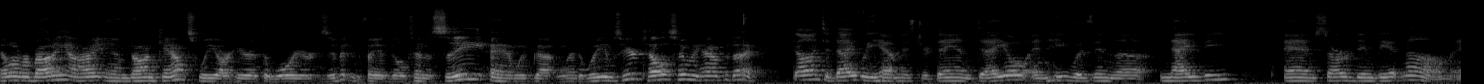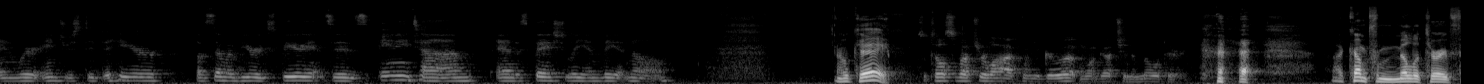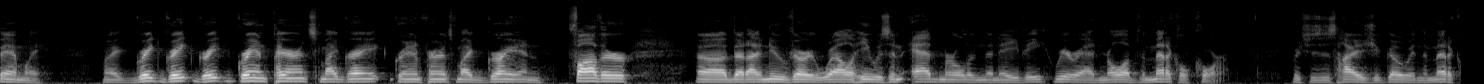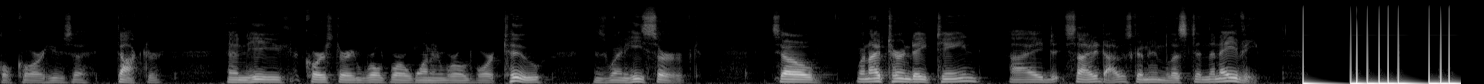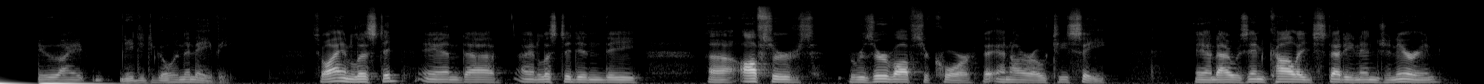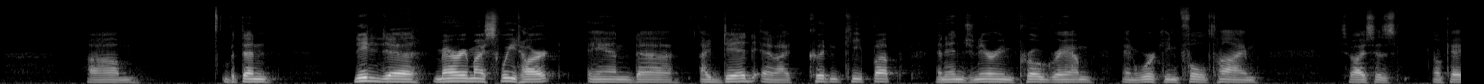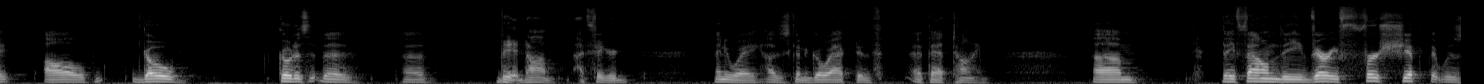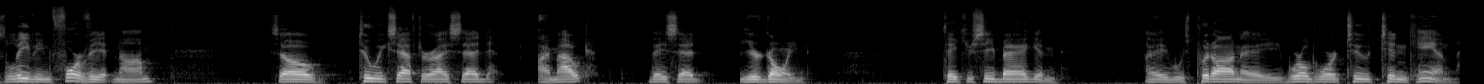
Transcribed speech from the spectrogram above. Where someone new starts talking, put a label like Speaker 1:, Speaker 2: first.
Speaker 1: Hello, everybody. I am Don Counts. We are here at the Warrior exhibit in Fayetteville, Tennessee, and we've got Linda Williams here. Tell us who we have today.
Speaker 2: Don, today we have Mr. Dan Dale, and he was in the Navy and served in Vietnam. And we're interested to hear of some of your experiences anytime and especially in Vietnam.
Speaker 3: Okay.
Speaker 1: So tell us about your life when you grew up and what got you in the military.
Speaker 3: I come from a military family. My great great great grandparents, my great grandparents, my grandfather uh, that I knew very well, he was an admiral in the Navy, rear admiral of the Medical Corps, which is as high as you go in the Medical Corps. He was a doctor. And he, of course, during World War I and World War II is when he served. So when I turned 18, I decided I was going to enlist in the Navy. Knew I needed to go in the Navy. So I enlisted, and uh, I enlisted in the uh, officers, the Reserve Officer Corps, the NROTC. And I was in college studying engineering, um, but then needed to marry my sweetheart, and uh, I did, and I couldn't keep up an engineering program and working full time. So I says, okay, I'll go go to the uh, Vietnam. I figured anyway, I was going to go active at that time. Um, they found the very first ship that was leaving for Vietnam. So, two weeks after I said, I'm out, they said, You're going. Take your sea bag. And I was put on a World War II tin can.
